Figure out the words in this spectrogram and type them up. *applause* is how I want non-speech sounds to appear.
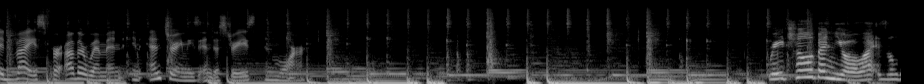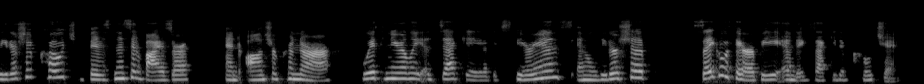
advice for other women in entering these industries, and more. Rachel Benyola is a leadership coach, business advisor, and entrepreneur with nearly a decade of experience in leadership, psychotherapy, and executive coaching.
